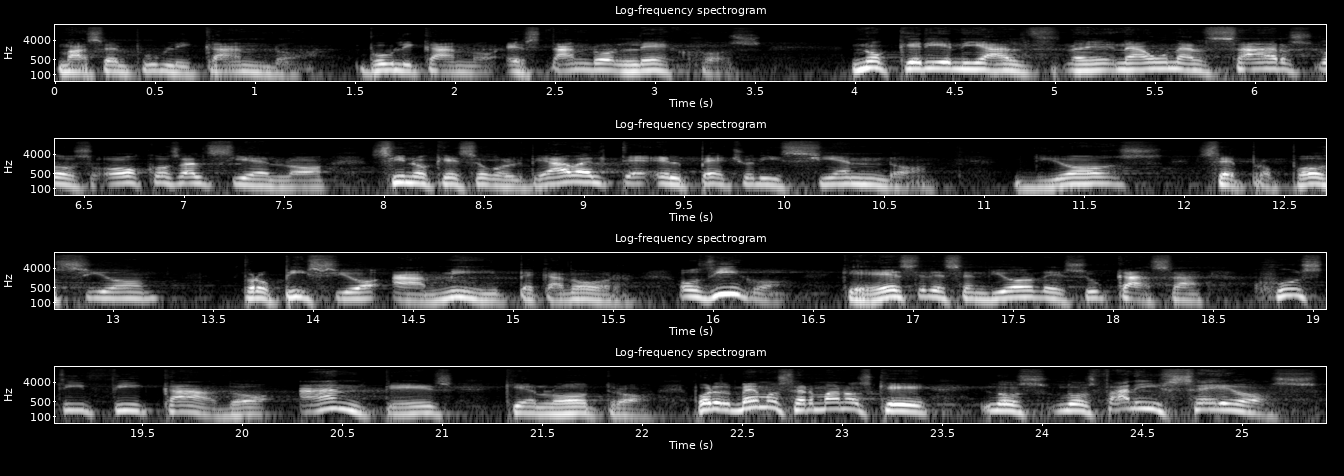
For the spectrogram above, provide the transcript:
mas el publicano publicano, estando lejos, no quería ni, aún alzar los ojos al cielo, sino que se golpeaba el, el pecho diciendo, Dios se propició, propicio a mí, pecador. Os digo que ese descendió de su casa justificado antes que el otro. Por eso vemos, hermanos, que los, los fariseos,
